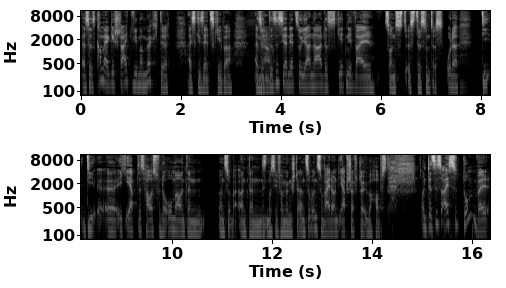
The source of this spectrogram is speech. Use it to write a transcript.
also das kann man ja gestalten, wie man möchte als Gesetzgeber. Also ja. das ist ja nicht so, ja, na, das geht nicht, weil sonst ist das und das. Oder die, die, äh, ich erb das Haus von der Oma und dann und so und dann muss ich Vermögensteuer und so und so weiter und Erbschaftssteuer überhaupt. Und das ist alles so dumm, weil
